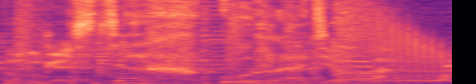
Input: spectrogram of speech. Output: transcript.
В гостях у радио.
